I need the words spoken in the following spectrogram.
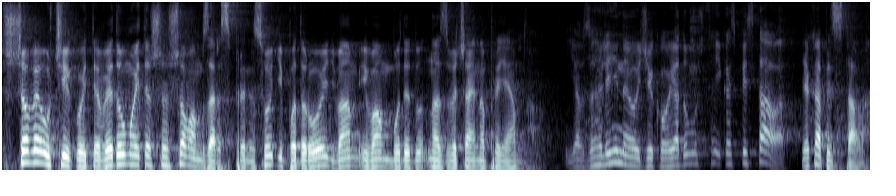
Що ви очікуєте? Ви думаєте, що, що вам зараз принесуть і подарують вам, і вам буде надзвичайно приємно? Я взагалі не очікував. Я думав, що це якась підстава. Яка підстава?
